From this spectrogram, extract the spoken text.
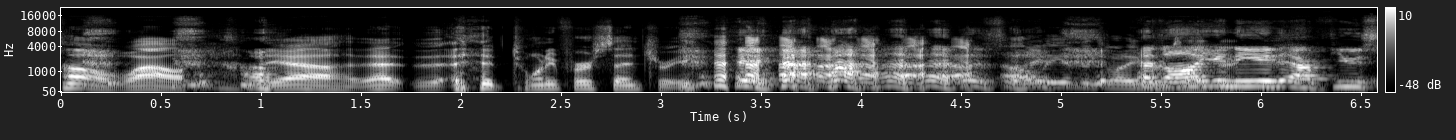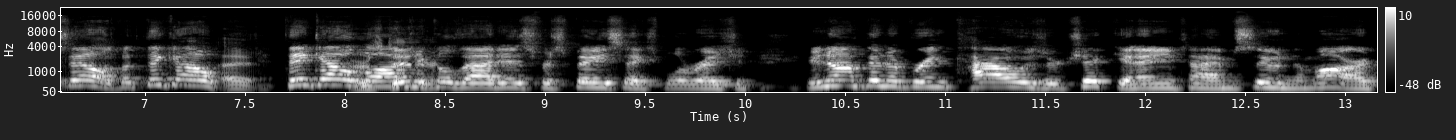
oh wow! Yeah, that twenty first century. that's, like, that's all you need are a few cells. But think how hey, think how logical dinner. that is for space exploration. You're not going to bring cows or chicken anytime soon to Mars.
